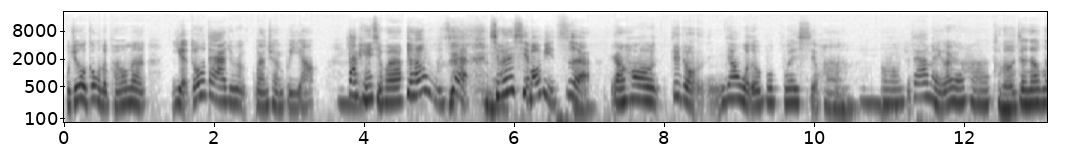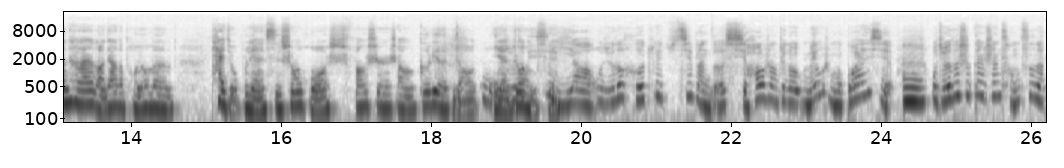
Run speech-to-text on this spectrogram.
我觉得我跟我的朋友们也都大家就是完全不一样。亚萍喜欢喜欢舞剑，喜欢写毛笔字，然后这种你像我都不不会喜欢，嗯，就大家每个人好像可能江江跟他老家的朋友们太久不联系，生活方式上割裂的比较严重一些不。一样，我觉得和最基本的喜好上这个没有什么关系。嗯。我觉得是更深层次的。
